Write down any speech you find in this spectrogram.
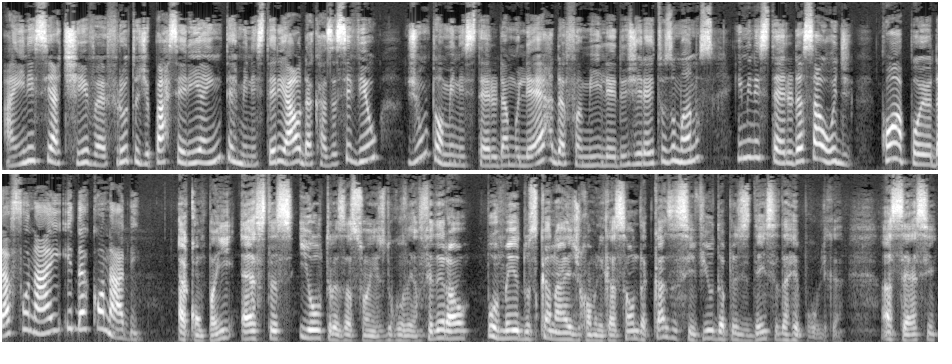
A iniciativa é fruto de parceria interministerial da Casa Civil, junto ao Ministério da Mulher, da Família e dos Direitos Humanos e Ministério da Saúde, com apoio da FUNAI e da CONAB. Acompanhe estas e outras ações do governo federal por meio dos canais de comunicação da Casa Civil da Presidência da República. Acesse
